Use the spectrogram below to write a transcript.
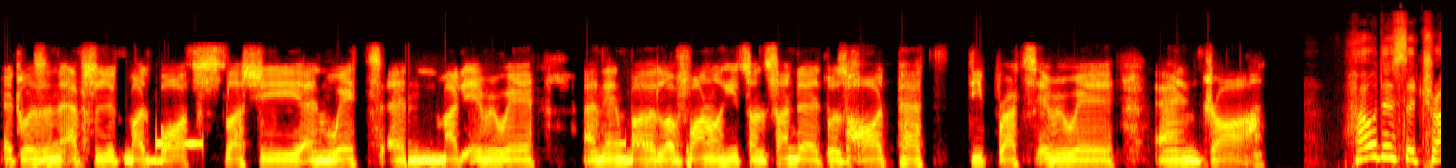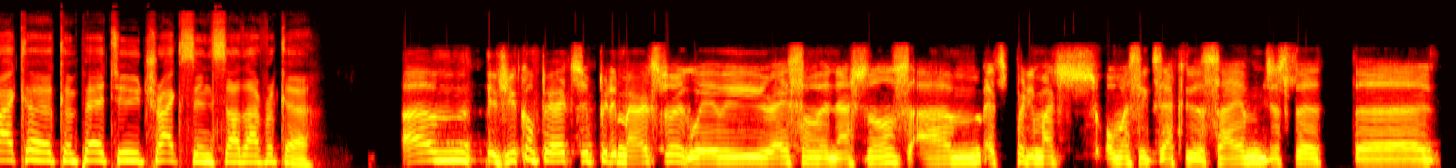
It was an absolute mud bath, slushy and wet and mud everywhere. And then by the final heats on Sunday, it was hard packed, deep ruts everywhere, and dry. How does the track uh, compare to tracks in South Africa? Um, if you compare it to Pietermaritzburg, where we race some of the nationals, um, it's pretty much almost exactly the same. Just the the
